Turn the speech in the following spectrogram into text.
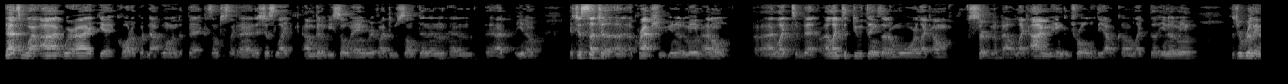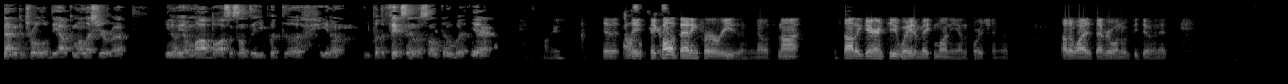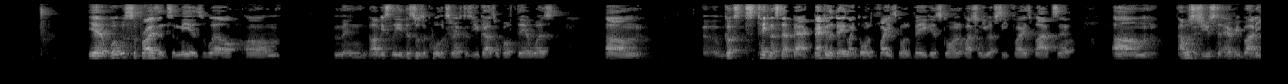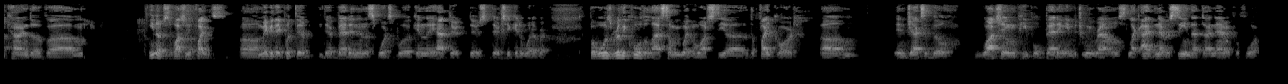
that's why I where I get caught up with not wanting to bet because I'm just like, man, it's just like I'm gonna be so angry if I do something, and and I you know, it's just such a a, a crapshoot. You know what I mean? I don't. I like to bet. I like to do things that are more like I'm certain about. Like I'm in control of the outcome. Like the, you know what I mean? Because you're really not in control of the outcome unless you're, uh, you know, you're a mob boss or something. You put the, you know, you put the fix in or something. But yeah, yeah, they they call it betting for a reason you know it's not it's not a guaranteed way to make money unfortunately otherwise everyone would be doing it Yeah, what was surprising to me as well, um, and obviously this was a cool experience because you guys were both there, was um, uh, go, taking a step back. Back in the day, like going to fights, going to Vegas, going watching UFC fights, boxing. Um, I was just used to everybody kind of, um, you know, just watching the fights. Uh, maybe they put their their bet in in the sports book and they had their their their ticket or whatever. But what was really cool the last time we went and watched the uh, the fight card um, in Jacksonville, watching people betting in between rounds, like I had never seen that dynamic before.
